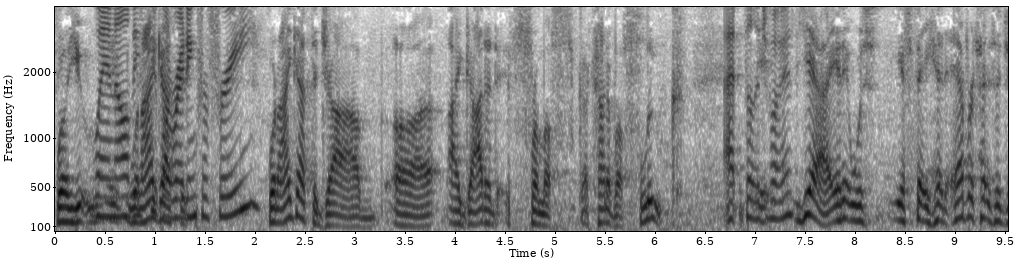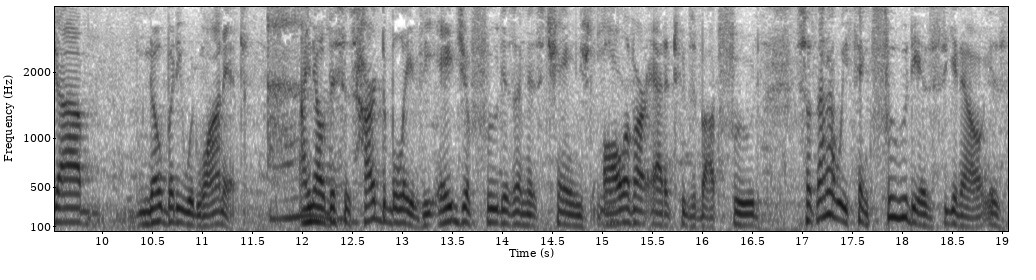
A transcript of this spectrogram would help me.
Well, you when all when these I people got are the- writing for free When I got the job, uh, I got it from a kind of a fluke. at Village Voice? Yeah, and it was if they had advertised the job, nobody would want it. I know this is hard to believe. The age of foodism has changed all of our attitudes about food. So now we think food is, you know, is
